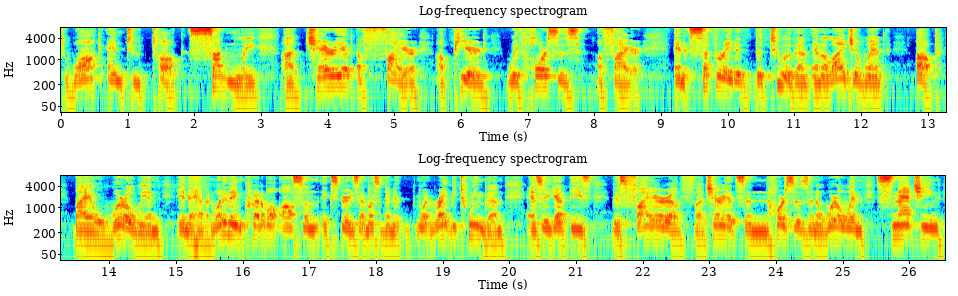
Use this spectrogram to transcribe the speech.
to walk and to talk, suddenly a chariot of fire appeared with horses of fire, and it separated the two of them, and Elijah went up by a whirlwind into heaven. What an incredible, awesome experience that must have been. It went right between them. And so you got these this fire of uh, chariots and horses and a whirlwind snatching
